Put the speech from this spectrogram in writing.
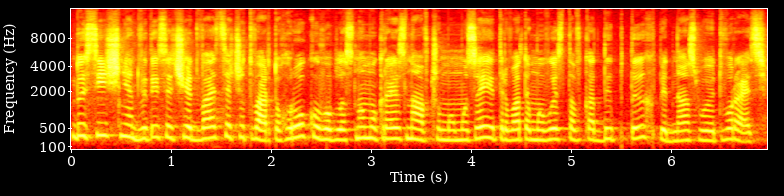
До січня 2024 року в обласному краєзнавчому музеї триватиме виставка «Диптих» під назвою Творець.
